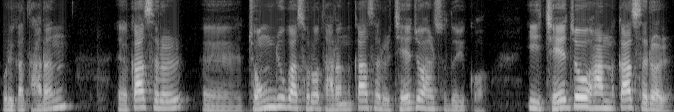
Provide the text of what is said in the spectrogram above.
우리가 다른 예, 가스를 예, 종류가 서로 다른 가스를 제조할 수도 있고 이 제조한 가스를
